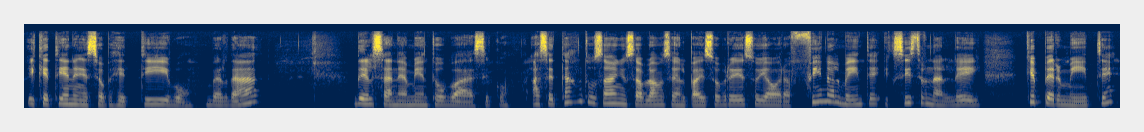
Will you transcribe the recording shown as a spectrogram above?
y que tienen ese objetivo, ¿verdad? Del saneamiento básico. Hace tantos años hablamos en el país sobre eso y ahora finalmente existe una ley que permite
